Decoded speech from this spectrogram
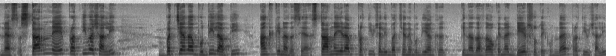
ਨੈਕਸਟ, ਸਟਰਨ ਨੇ ਪ੍ਰਤਿਭਾਸ਼ਾਲੀ ਬੱਚਿਆਂ ਦਾ ਬੁੱਧੀ ਲਾਭਦੀ ਅੰਕ ਕਿੰਨਾ ਦੱਸਿਆ? ਸਟਰਨ ਨੇ ਜਿਹੜਾ ਪ੍ਰਤਿਭਾਸ਼ਾਲੀ ਬੱਚਿਆਂ ਦੇ ਬੁੱਧੀ ਅੰਕ ਕਿੰਨਾ ਦੱਸਦਾ? ਉਹ ਕਹਿੰਦਾ 150 ਤੱਕ ਹੁੰਦਾ ਹੈ ਪ੍ਰਤਿਭਾਸ਼ਾਲੀ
